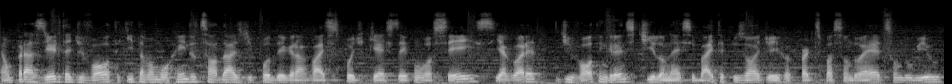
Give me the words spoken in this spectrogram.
É um prazer estar de volta aqui, tava morrendo de saudade de poder gravar esses podcasts aí com vocês. E agora é de volta em grande estilo, né? Esse baita episódio aí com a participação do Edson, do Will,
